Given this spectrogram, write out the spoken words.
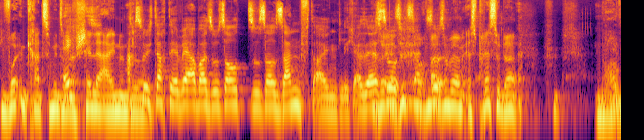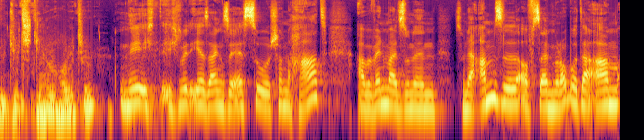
die Wolkenkratzer mit so einer Echt? Schelle ein und Ach so, so. ich dachte, er wäre aber so sau, so sau sanft eigentlich. Also er also er so, sitzt auch so mal so beim Espresso da. Na, wie geht's dir heute? nee, ich, ich würde eher sagen, so er ist so schon hart, aber wenn mal so, einen, so eine Amsel auf seinem Roboterarm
